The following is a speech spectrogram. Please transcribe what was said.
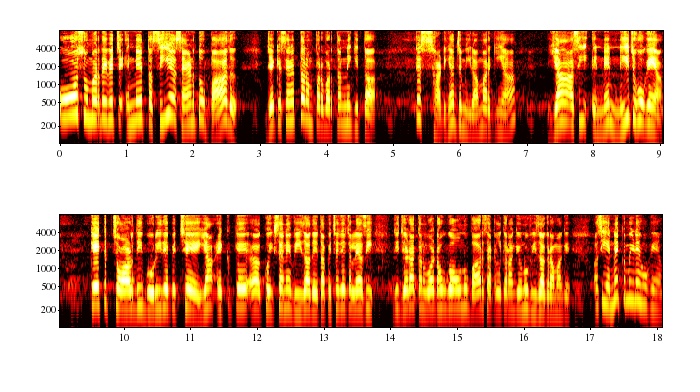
ਉਸ ਉਮਰ ਦੇ ਵਿੱਚ ਇੰਨੇ ਤਸੀਹੇ ਸਹਿਣ ਤੋਂ ਬਾਅਦ ਜੇ ਕਿਸੇ ਨੇ ਧਰਮ ਪਰਿਵਰਤਨ ਨਹੀਂ ਕੀਤਾ ਤੇ ਸਾਡੀਆਂ ਜ਼ਮੀਰਾਂ ਮਰ ਗਈਆਂ ਜਾਂ ਅਸੀਂ ਇੰਨੇ ਨੀਚ ਹੋ ਗਏ ਆ ਕਿ ਇੱਕ ਚੌਲ ਦੀ ਬੋਰੀ ਦੇ ਪਿੱਛੇ ਜਾਂ ਇੱਕ ਕਿ ਕੋਈ ਕਿਸੇ ਨੇ ਵੀਜ਼ਾ ਦੇਤਾ, ਪਿੱਛੇ ਜੇ ਚੱਲਿਆ ਸੀ, ਜੀ ਜਿਹੜਾ ਕਨਵਰਟ ਹੋਊਗਾ ਉਹਨੂੰ ਬਾਹਰ ਸੈਟਲ ਕਰਾਂਗੇ, ਉਹਨੂੰ ਵੀਜ਼ਾ ਕਰਾਵਾਂਗੇ। ਅਸੀਂ ਇੰਨੇ ਕਮੀਣੇ ਹੋ ਗਏ ਆ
